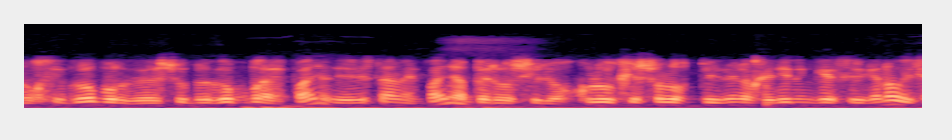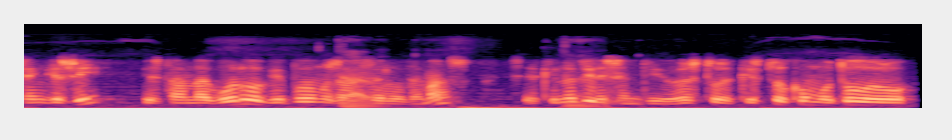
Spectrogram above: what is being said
Lógico, porque es Supercopa de España, tiene que estar en España, pero si los clubes que son los primeros que tienen que decir que no, dicen que sí, que están de acuerdo, ¿qué podemos Claro. hacer los demás? Si es que no tiene sentido esto, es que esto es como todo,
